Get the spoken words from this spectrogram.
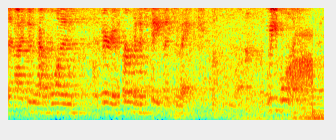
And I do have one very affirmative statement to make. We won.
